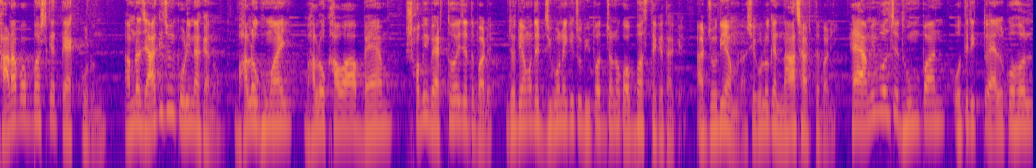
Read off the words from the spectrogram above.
খারাপ অভ্যাসকে ত্যাগ করুন। আমরা যা কিছুই করি না কেন, ভালো ঘুমাই, ভালো খাওয়া, ব্যায়াম, সবই ব্যর্থ হয়ে যেতে পারে যদি আমাদের জীবনে কিছু বিপজ্জনক অভ্যাস থেকে থাকে। আর যদি আমরা সেগুলোকে না ছাড়তে পারি। হ্যাঁ আমি বলছি ধূমপান, অতিরিক্ত অ্যালকোহল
